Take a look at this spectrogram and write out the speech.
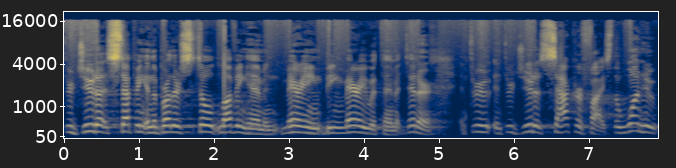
through Judah stepping and the brothers still loving him and marrying, being merry with him at dinner, and through, and through Judah's sacrifice, the one who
